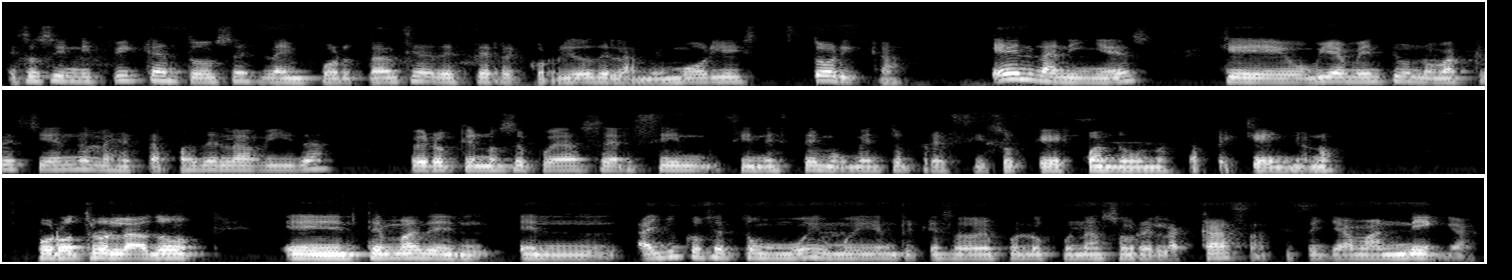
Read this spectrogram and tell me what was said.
Eso significa entonces la importancia de este recorrido de la memoria histórica en la niñez, que obviamente uno va creciendo en las etapas de la vida pero que no se puede hacer sin, sin este momento preciso que es cuando uno está pequeño, ¿no? Por otro lado, el tema del, el, hay un concepto muy, muy enriquecedor por lo que una sobre la casa, que se llama nega,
